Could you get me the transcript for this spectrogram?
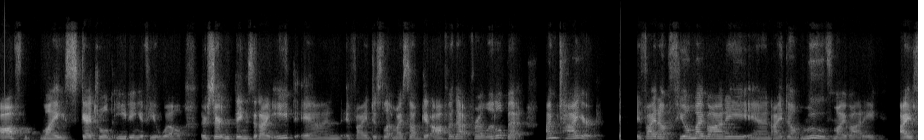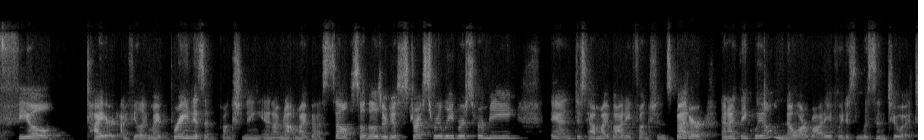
off my scheduled eating, if you will. There's certain things that I eat, and if I just let myself get off of that for a little bit, I'm tired. If I don't feel my body and I don't move my body, I feel tired. I feel like my brain isn't functioning and I'm not my best self. So those are just stress relievers for me and just how my body functions better. And I think we all know our body if we just listen to it.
